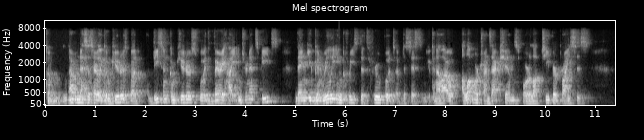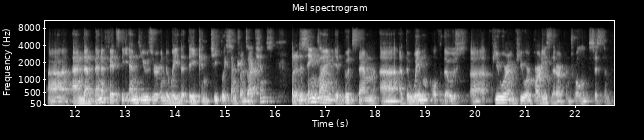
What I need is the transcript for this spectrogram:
com- not necessarily computers, but decent computers with very high internet speeds, then you can really increase the throughput of the system. You can allow a lot more transactions for a lot cheaper prices. Uh, and that benefits the end user in the way that they can cheaply send transactions. But at the same time, it puts them uh, at the whim of those uh, fewer and fewer parties that are controlling the system.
